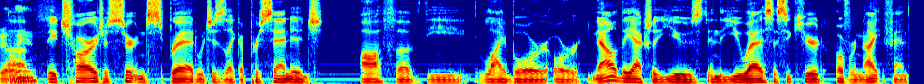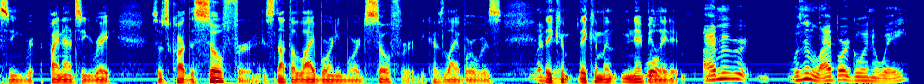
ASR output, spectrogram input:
Um, they charge a certain spread which is like a percentage off of the LIBOR or now they actually used in the US a secured overnight financing financing rate. So it's called the SOFR. It's not the LIBOR anymore. It's SOFR because LIBOR was they can they can ma- manipulate it. I remember, wasn't LIBOR going away?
